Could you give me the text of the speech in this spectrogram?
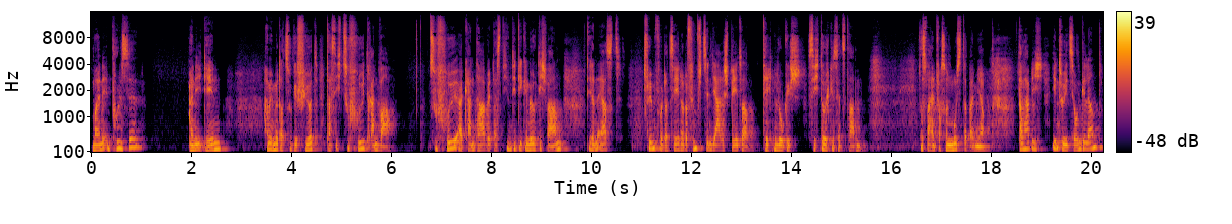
meine Impulse, meine Ideen haben immer dazu geführt, dass ich zu früh dran war. Zu früh erkannt habe, dass die und die Dinge möglich waren, die dann erst fünf oder zehn oder 15 Jahre später technologisch sich durchgesetzt haben. Das war einfach so ein Muster bei mir. Dann habe ich Intuition gelernt.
